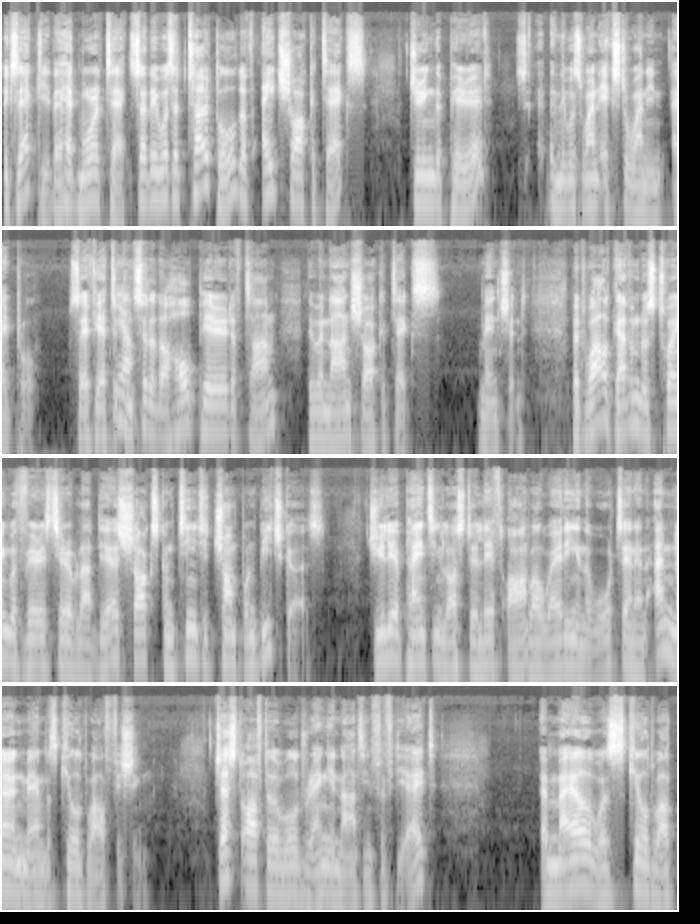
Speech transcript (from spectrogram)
Exactly, they had more attacks. So there was a total of eight shark attacks during the period, and there was one extra one in April. So if you had to yeah. consider the whole period of time, there were nine shark attacks mentioned. But while government was toying with various terrible ideas, sharks continued to chomp on beachgoers. Julia Painting lost her left arm while wading in the water, and an unknown man was killed while fishing. Just after the world rang in 1958, a male was killed while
